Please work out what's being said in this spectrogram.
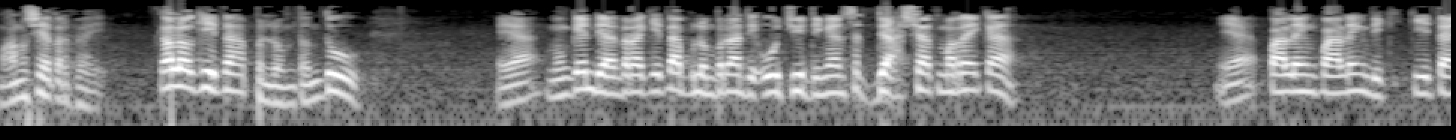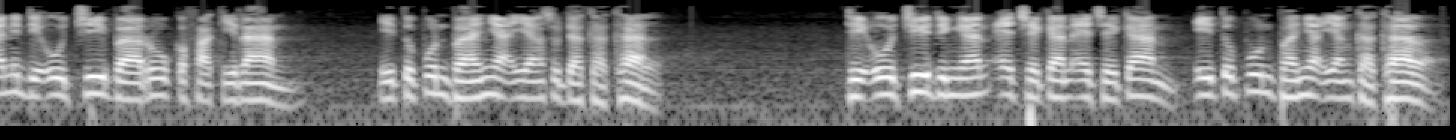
Manusia terbaik. Kalau kita belum tentu. Ya, mungkin di antara kita belum pernah diuji dengan sedahsyat mereka. Ya, paling-paling kita ini diuji baru kefakiran. Itu pun banyak yang sudah gagal diuji dengan ejekan-ejekan, itu pun banyak yang gagal.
